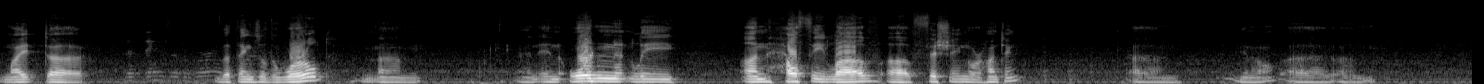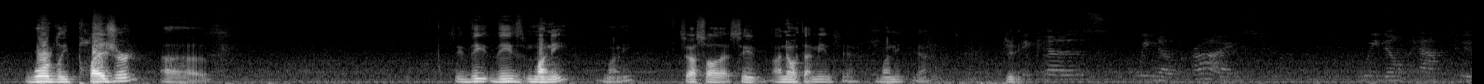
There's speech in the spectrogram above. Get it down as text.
might uh, The things of the world. the things of the world, um, an inordinately unhealthy love of fishing or hunting, um, you know, uh, um, worldly pleasure. Uh, see, the, these money, money. See, I saw that. See, I know what that means. Yeah, money. Yeah, Judy. Because we know Christ, we don't have to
